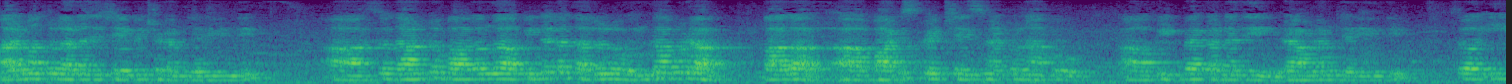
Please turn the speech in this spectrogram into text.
మరమ్మతులు అనేది చేపించడం జరిగింది. సో దాంట్లో భాగంగా పిల్లల తల్లులు ఇంకా కూడా బాగా పార్టిసిపేట్ చేసినట్టు నాకు ఫీడ్బ్యాక్ అనేది రావడం జరిగింది. సో ఈ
